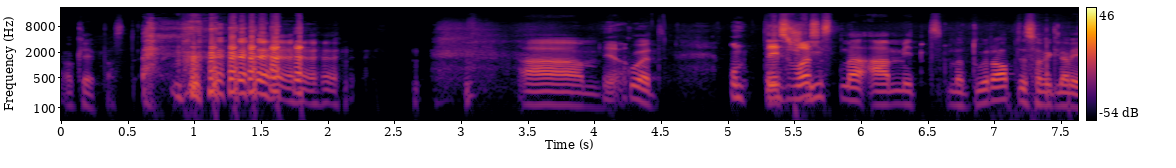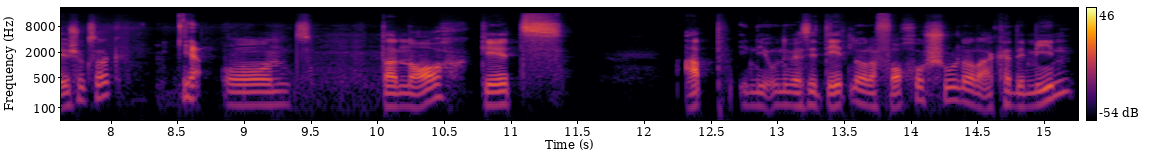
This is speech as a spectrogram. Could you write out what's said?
Okay, passt. ähm, Ja. Gut. Und Das, das, schließt man auch mit Matura ab, das habe ich glaube ich eh schon gesagt. Ja. Und danach geht es ab in die Universitäten oder Fachhochschulen oder Akademien.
